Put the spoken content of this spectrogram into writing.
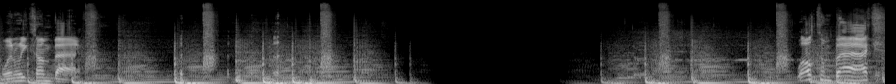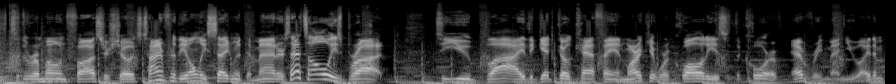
When we come back. Welcome back to the Ramon Foster Show. It's time for the only segment that matters. That's always brought to you by the GetGo Cafe and Market, where quality is at the core of every menu item.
